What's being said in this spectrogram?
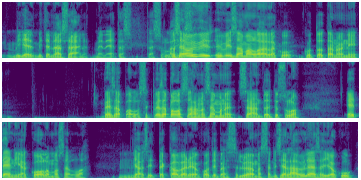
Miten, miten nämä säännöt menee tässä, tässä sulla? No se on hyvin, hyvin samalla lailla kuin, kuin tota noin, niin pesäpallossa. Pesäpallossahan on semmoinen sääntö, että jos sulla on eteniä kolmosella Mm. ja sitten kaveri on kotipesässä lyömässä, niin siellähän on yleensä joku,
